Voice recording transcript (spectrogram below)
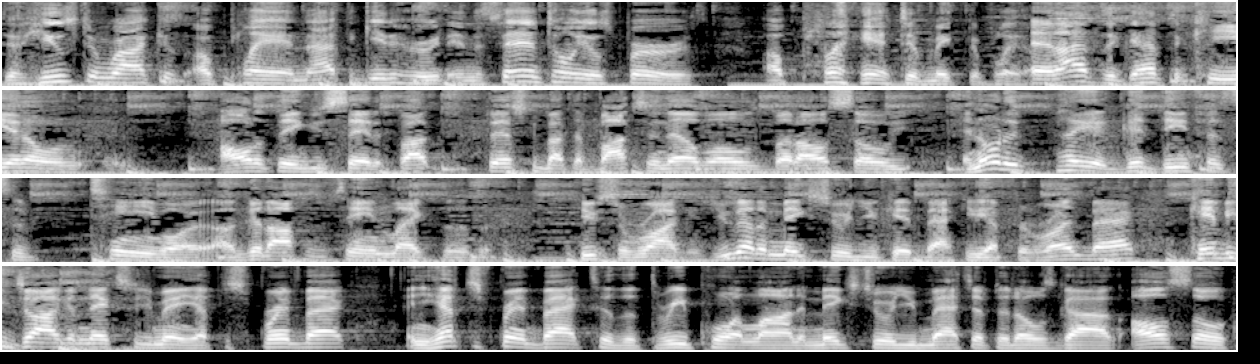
the Houston Rockets are playing not to get hurt, and the San Antonio Spurs are plan to make the playoffs. And I have to, have to key in on all the things you said, especially about the boxing elbows, but also in order to play a good defensive team or a good offensive team like the, the Houston Rockets, you got to make sure you get back. You have to run back. Can't be jogging next to you, man. You have to sprint back and you have to sprint back to the three-point line and make sure you match up to those guys. Also,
